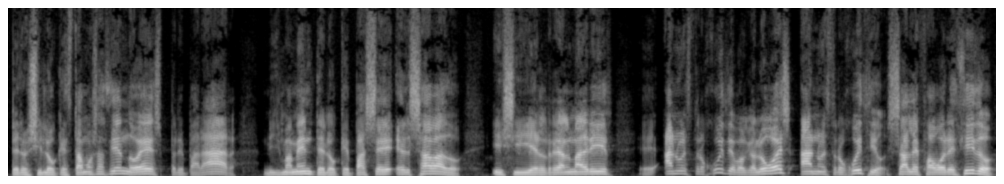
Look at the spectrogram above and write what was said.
pero si lo que estamos haciendo es preparar mismamente lo que pase el sábado y si el Real Madrid eh, a nuestro juicio, porque luego es a nuestro juicio, sale favorecido,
